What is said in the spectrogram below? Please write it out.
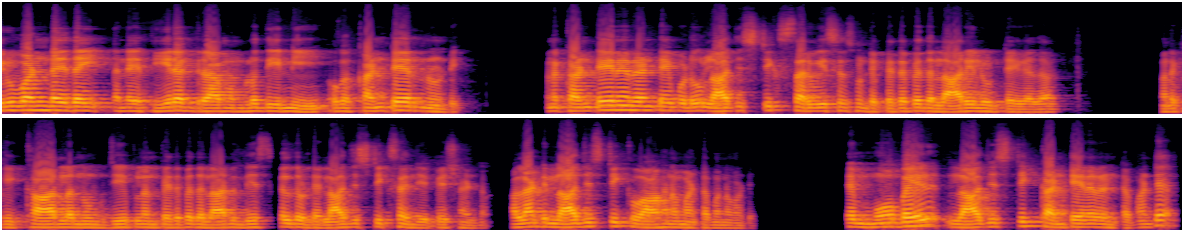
తిరువండదై అనే తీర గ్రామంలో దీన్ని ఒక కంటైనర్ నుండి మన కంటైనర్ అంటే ఇప్పుడు లాజిస్టిక్స్ సర్వీసెస్ ఉంటాయి పెద్ద పెద్ద లారీలు ఉంటాయి కదా. మనకి కార్లను జీప్లను పెద్ద పెద్ద లారీలు తీసుకెళ్తుంటాయి లాజిస్టిక్స్ అని చెప్పేసి అంటాం. అలాంటి లాజిస్టిక్ వాహనం అంటాం అనమాట అంటే మొబైల్ లాజిస్టిక్ కంటైనర్ అంటాం. అంటే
